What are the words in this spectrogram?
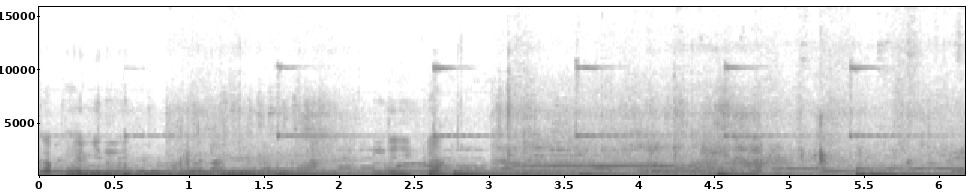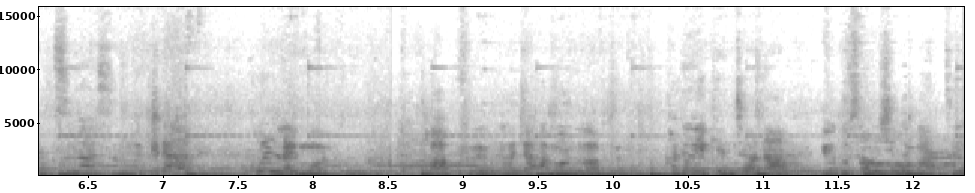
카페 여기 있네. 맛있다. 힘드니까. 레몬 와플 과자 아몬드 와플. 가격이 괜찮아? 이거 35바트?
